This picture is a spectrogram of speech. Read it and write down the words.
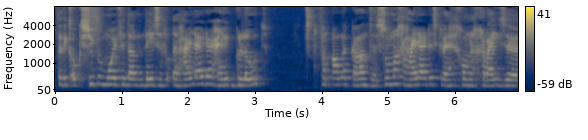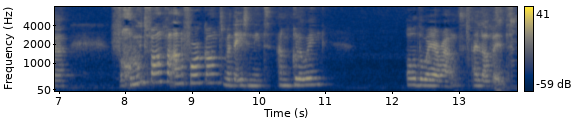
Wat ik ook super mooi vind aan deze eh, highlighter. Hij glowt van alle kanten. Sommige highlighters krijgen gewoon een grijze gloed van, van aan de voorkant. Maar deze niet. I'm glowing all the way around. I love it.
